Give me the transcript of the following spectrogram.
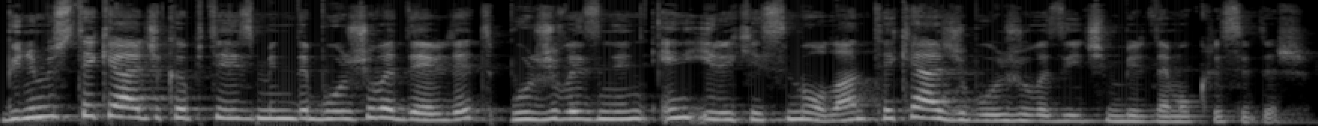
Günümüz tekelci kapitalizminde burjuva devlet, burjuvazinin en iri kesimi olan tekelci burjuvazi için bir demokrasidir.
